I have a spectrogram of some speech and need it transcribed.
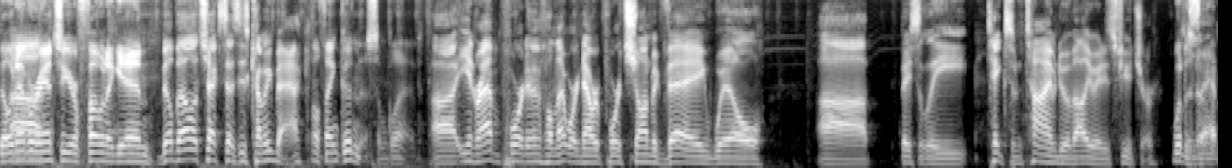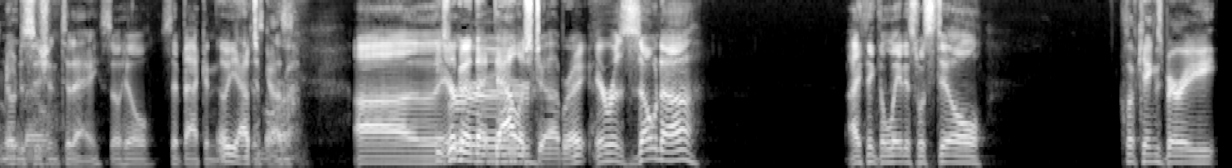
Don't ever Uh, answer your phone again. Bill Belichick says he's coming back. Oh, thank goodness. I'm glad. Uh, Ian Rapoport, of NFL Network, now reports Sean McVay will uh, basically take some time to evaluate his future. What does no, that mean? No decision today, so he'll sit back and Oh, yeah, discuss. tomorrow. Uh, He's looking at that Dallas job, right? Arizona. I think the latest was still Cliff Kingsbury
